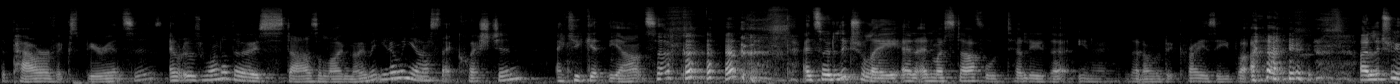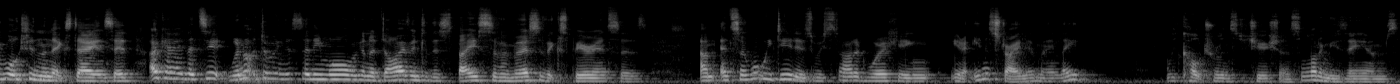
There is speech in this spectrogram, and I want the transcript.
the power of experiences. And it was one of those stars alone moment. You know when you ask that question and you get the answer? and so literally, and, and my staff will tell you that, you know, that I'm a bit crazy, but I literally walked in the next day and said, okay, that's it. We're not doing this anymore. We're going to dive into this space of immersive experiences. Um, and so what we did is we started working, you know, in Australia mainly with cultural institutions, a lot of museums,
